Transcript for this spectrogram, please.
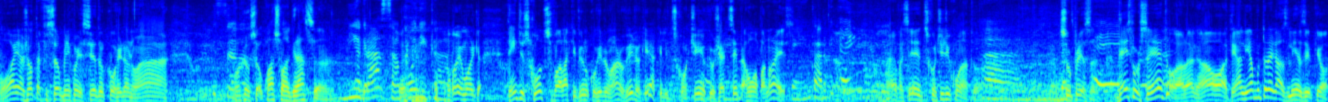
Olha, JF Sam, bem conhecido, Corrida no Ar. Qual, que é o seu, qual a sua graça? Minha graça, Mônica. Oi, Mônica. Tem desconto se falar que viu no Corrida no Ar? Eu vejo aqui aquele descontinho que o Jet sempre arruma pra nós. Tem, claro que tem. É, vai ser descontinho de quanto? Ah, Surpresa. 10%? Ó, legal. Ó, tem a linha muito legal, as linhas aqui, ó.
